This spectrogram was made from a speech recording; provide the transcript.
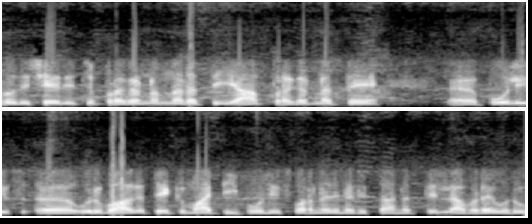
പ്രതിഷേധിച്ച് പ്രകടനം നടത്തി ആ പ്രകടനത്തെ പോലീസ് ഒരു ഭാഗത്തേക്ക് മാറ്റി. പോലീസ് പറഞ്ഞതിന്റെ അടിസ്ഥാനത്തിൽ അവിടെ ഒരു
